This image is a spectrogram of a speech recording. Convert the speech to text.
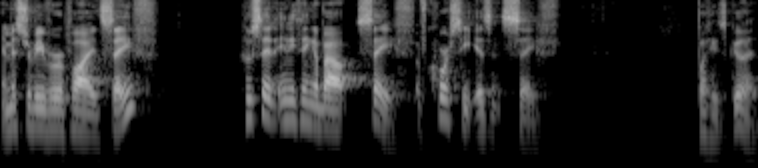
And Mr. Beaver replied, Safe? Who said anything about safe? Of course he isn't safe. But he's good.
